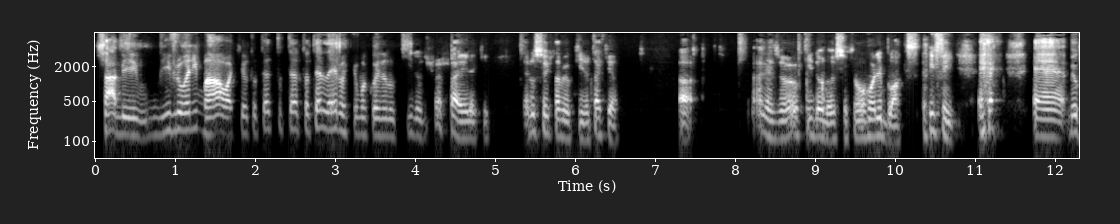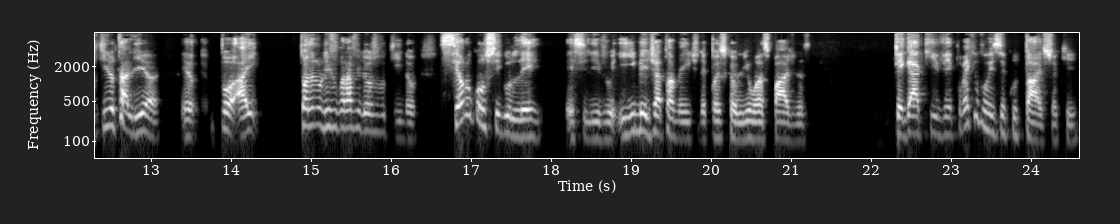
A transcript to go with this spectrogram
Sabe? Um livro animal aqui. Eu tô até, tô até, tô até lendo aqui uma coisa no Kindle. Deixa eu achar ele aqui. Eu não sei onde tá meu Kindle. Tá aqui, ó. ó. Aliás, meu Kindle não. Isso aqui é um Holy Blocks. Enfim. É, é, meu Kindle tá ali, ó. Eu, pô, aí. Tô lendo um livro maravilhoso no Kindle. Se eu não consigo ler esse livro e imediatamente, depois que eu li umas páginas, pegar aqui e ver como é que eu vou executar isso aqui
